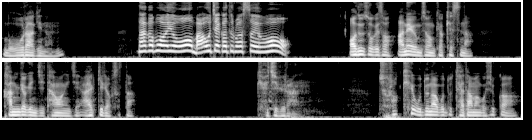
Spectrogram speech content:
뭘 하기는? 나가보아요. 마오제가 들어왔어요. 어둠 속에서 아내의 음성은 격했으나 감격인지 당황인지 알 길이 없었다. 계집이란 저렇게 우둔하고도 대담한 것일까?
